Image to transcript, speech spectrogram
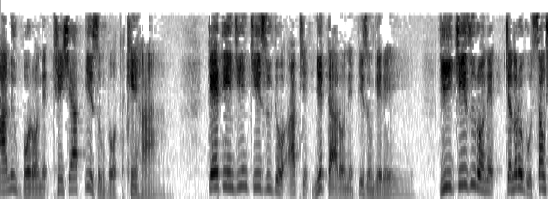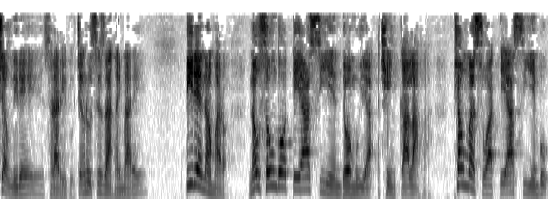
အာနုဘော်တော်နဲ့ထင်ရှားပြည့်စုံသောသခင်ဟာကယ်တင်ခြင်းကျေးဇူးတော်အဖြစ်မေတ္တာတော်နဲ့ပြည့်စုံခဲ့တယ်ဒီကျေးဇူးတော်နဲ့ကျွန်တော်တို့ကိုစောင့်ရှောက်နေတယ်ဆိုတာတွေကိုကျွန်တော်တို့စဉ်းစားနိုင်ပါတယ် ပြီးတဲ့နောက်မှာတော့နောက်ဆုံးသောတရားစီရင်တော်မူရာအချိန်ကာလမှာဖြောင့်မတ်စွာတရားစီရင်ဖို့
